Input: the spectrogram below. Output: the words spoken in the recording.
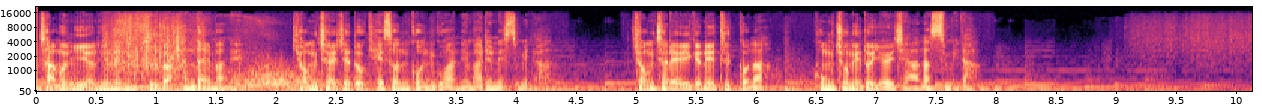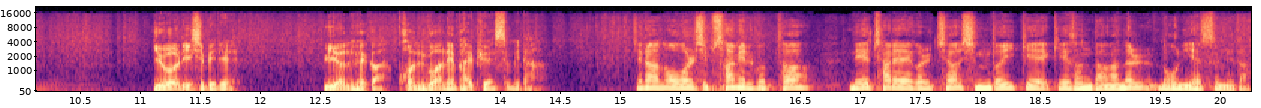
자문위원회는 불과 한 달 만에 경찰제도 개선 권고안을 마련했습니다. 경찰의 의견을 듣거나 공청회도 열지 않았습니다. 6월 21일 위원회가 권고안을 발표했습니다. 지난 5월 13일부터 네 차례에 걸쳐 심도 있게 개선 방안을 논의했습니다.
